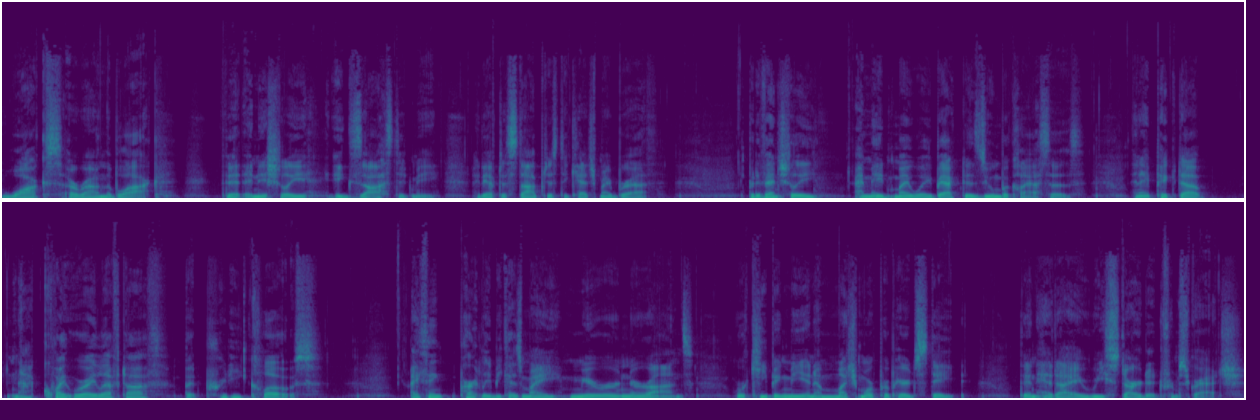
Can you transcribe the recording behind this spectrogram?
walks around the block that initially exhausted me. I'd have to stop just to catch my breath. But eventually, I made my way back to Zumba classes, and I picked up not quite where I left off, but pretty close. I think partly because my mirror neurons were keeping me in a much more prepared state than had I restarted from scratch.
